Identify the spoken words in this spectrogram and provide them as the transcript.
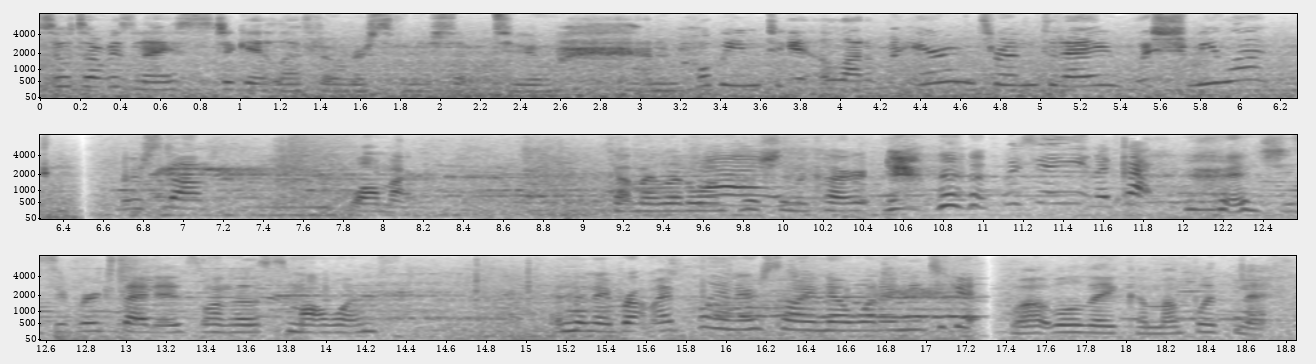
so it's always nice to get leftovers finished up too and I'm hoping to get a lot of my errands run today wish me luck first off Walmart Got my little one pushing the cart. pushing the cart. and she's super excited. It's one of those small ones. And then I brought my planner so I know what I need to get. What will they come up with next?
